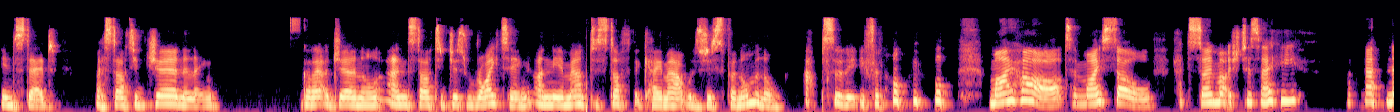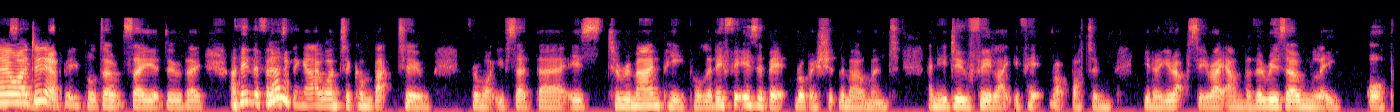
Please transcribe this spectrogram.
instead. I started journaling, got out a journal and started just writing. And the amount of stuff that came out was just phenomenal, absolutely phenomenal. my heart and my soul had so much to say. I had no so idea. People don't say it, do they? I think the first no. thing I want to come back to from what you've said there is to remind people that if it is a bit rubbish at the moment and you do feel like you've hit rock bottom, you know, you're absolutely right, Amber. There is only up.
